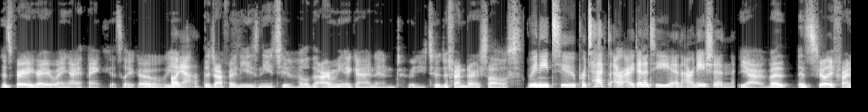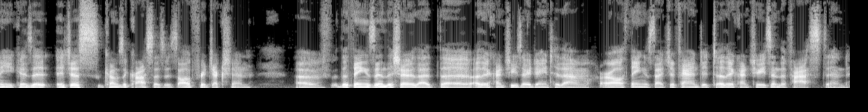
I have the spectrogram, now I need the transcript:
it's very right wing, I think. It's like, oh, we, Oh, yeah. the Japanese need to build the army again and we need to defend ourselves. We need to protect our identity and our nation. Yeah, but it's really funny because it, it just comes across as it's all projection of the things in the show that the other countries are doing to them are all things that Japan did to other countries in the past and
